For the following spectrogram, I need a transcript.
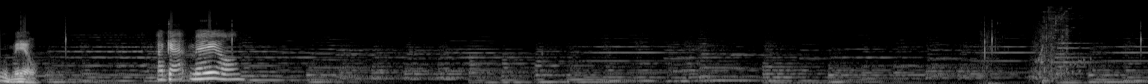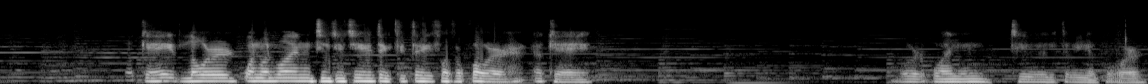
Ooh, mail. I got mail. Okay, Lord 111 222 333 444. Okay. Lord 1, 2, 3, and 4.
